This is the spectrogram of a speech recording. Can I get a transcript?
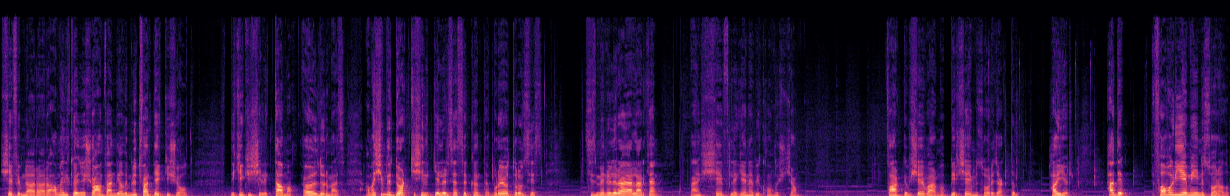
şefimle ara ara ama ilk önce şu hanımefendi alayım. Lütfen tek kişi ol. İki kişilik tamam öldürmez. Ama şimdi dört kişilik gelirse sıkıntı. Buraya oturun siz. Siz menüleri ayarlarken ben şefle gene bir konuşacağım. Farklı bir şey var mı? Bir şey mi soracaktın? Hayır. Hadi favori yemeğini soralım.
